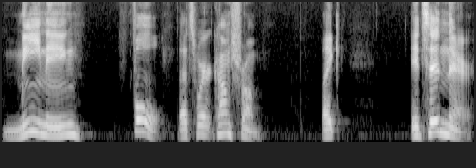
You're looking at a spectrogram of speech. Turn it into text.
meaningful. That's where it comes from. Like, it's in there.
